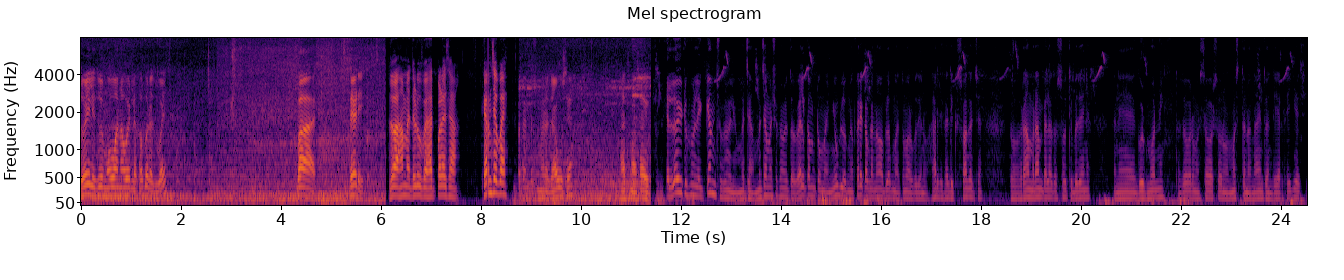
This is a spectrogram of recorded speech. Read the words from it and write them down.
જોયેલી જોઈ મોવા ના હોય એટલે ખબર જ હોય. બસ રેડી જો સામે દડુભાઈ હાથ પડે છે. કેમ છે ભાઈ? પછી મારે જવું છે. હાથમાં સાહેબ. હેલો યુટ્યુબ ફેમિલી કેમ છો ફેમિલી મજા મજામાં છો ફેમિલી તો welcome to my new blog ને ફરેક આપણા નવા બ્લોગમાં તમારું બધાનું હાર્દિક હાર્દિક સ્વાગત છે. તો રામ રામ પહેલાં તો સૌથી બધાને અને ગુડ મોર્નિંગ તો જોવરમાં સવાર સવારમાં મસ્તના નાઈન ધોઈને તૈયાર થઈ ગયા છે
